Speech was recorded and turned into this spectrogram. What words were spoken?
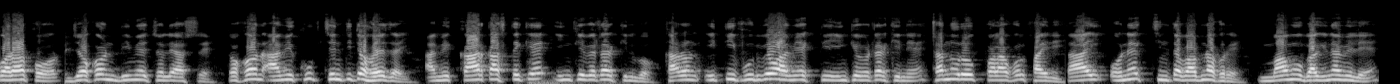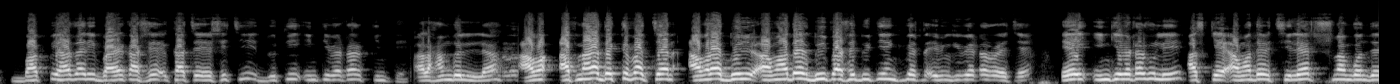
করার পর যখন ডিমে চলে আসে, তখন আমি খুব চিন্তিত হয়ে যাই। আমি কার কাছ থেকে ইনকিউবেটর কিনবো? কারণ ইতিপূর্বেও আমি একটি ইনকিউবেটর কিনে সানুরূপ ফলাফল পাইনি। তাই অনেক চিন্তা ভাবনা করে মামু বাগিনা মিলে বাপ্পি হাজারি বাইয়ের কাছে কাছে এসেছি দুটি ইনকিউবেটর কিনতে। আলহামদুলিল্লাহ। আপনারা দেখতে পাচ্ছেন, আমরা দুই আমাদের দুই পাশে দুইটি ইনকিউবেটর রয়েছে। এই ইনকিউবেটর গুলি আজকে আমাদের চিলের সুনামগঞ্জে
